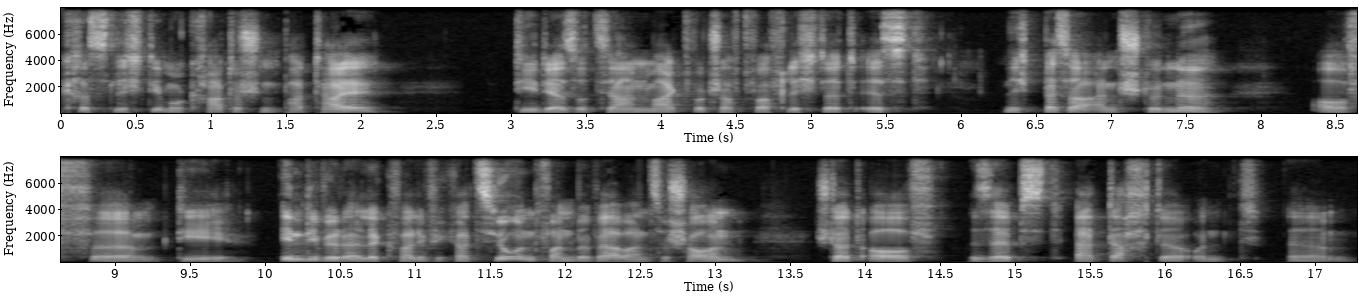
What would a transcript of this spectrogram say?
christlich-demokratischen Partei, die der sozialen Marktwirtschaft verpflichtet ist, nicht besser anstünde, auf äh, die individuelle Qualifikation von Bewerbern zu schauen, statt auf selbsterdachte und ähm,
